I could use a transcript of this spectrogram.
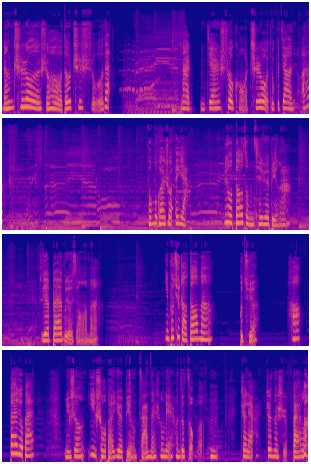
能吃肉的时候我都吃熟的。那你既然社恐，我吃肉我就不叫你了。风不快说：“哎呀，没有刀怎么切月饼啊？直接掰不就行了吗？你不去找刀吗？不去。好，掰就掰。女生一手把月饼砸男生脸上就走了。嗯，这俩真的是掰了。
